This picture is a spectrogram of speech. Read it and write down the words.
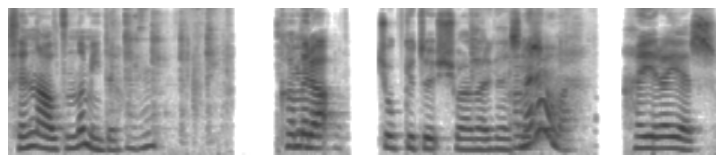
Senin altında mıydı? Hı hı. Kamera çok kötü şu an arkadaşlar. Kamera mı var? Hayır hayır.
